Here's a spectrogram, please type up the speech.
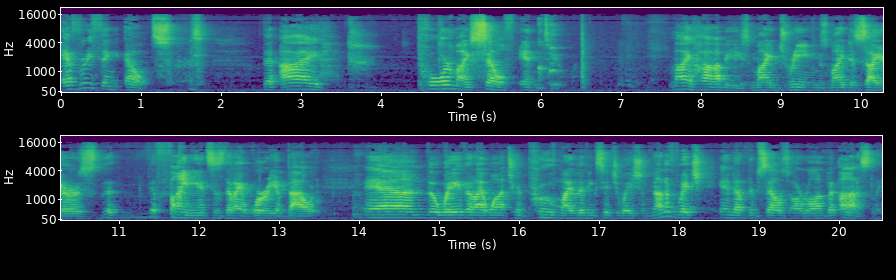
everything else that I pour myself into, my hobbies, my dreams, my desires, the, the finances that I worry about, and the way that I want to improve my living situation, none of which in and of themselves are wrong, but honestly,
